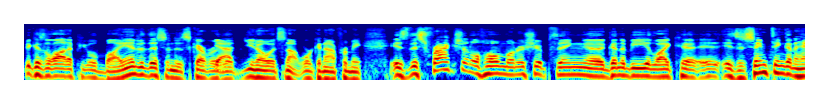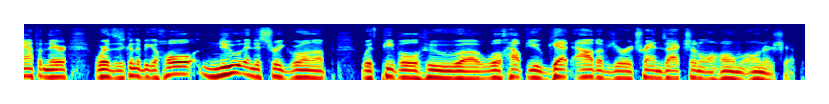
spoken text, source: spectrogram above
because a lot of people buy into this and discover yeah. that you know it's not working out for me. Is this fractional home ownership thing going to be like? is the same thing going to happen there, where there's going to be a whole new industry growing up with people who will help you get out of your transactional home? Home ownership?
